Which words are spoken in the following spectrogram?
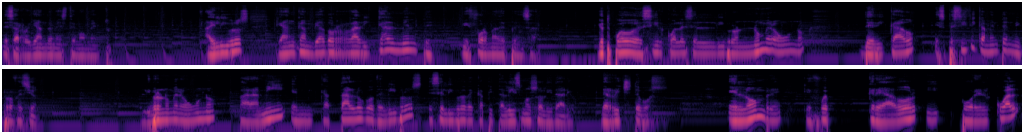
desarrollando en este momento. Hay libros que han cambiado radicalmente mi forma de pensar. Yo te puedo decir cuál es el libro número uno dedicado específicamente en mi profesión. El libro número uno para mí en mi catálogo de libros es el libro de Capitalismo Solidario de Rich DeVos. El hombre que fue creador y por el cual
